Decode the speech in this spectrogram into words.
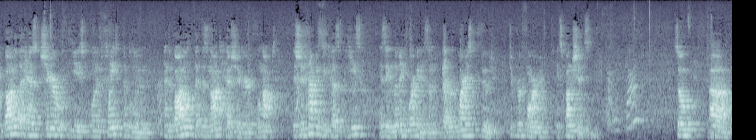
the bottle that has sugar with yeast will inflate the balloon, and the bottle that does not have sugar will not. This should happen because yeast is a living organism that requires food to perform its functions. So, uh,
